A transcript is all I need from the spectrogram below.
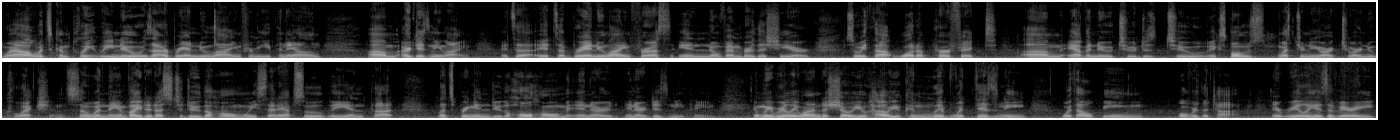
Well, what's completely new is our brand new line from Ethan Allen, um, our Disney line. It's a it's a brand new line for us in November this year. So we thought, what a perfect um, avenue to, to expose Western New York to our new collection. So when they invited us to do the home, we said absolutely and thought, let's bring in do the whole home in our, in our Disney theme. And we really wanted to show you how you can live with Disney without being over the top. It really is a very,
